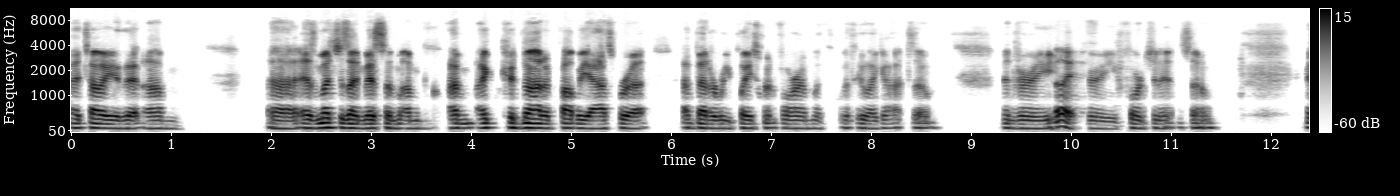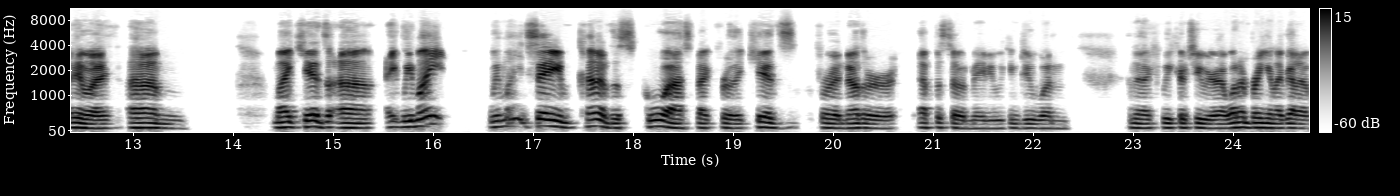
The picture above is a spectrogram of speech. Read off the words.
I, I tell you that um uh, as much as I miss him, I'm, I'm I could not have probably asked for a, a better replacement for him with with who I got. So, been very nice. very fortunate. So, anyway, um, my kids, uh, we might we might save kind of the school aspect for the kids for another episode. Maybe we can do one in the next week or two here. I want to bring in. I've got a,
